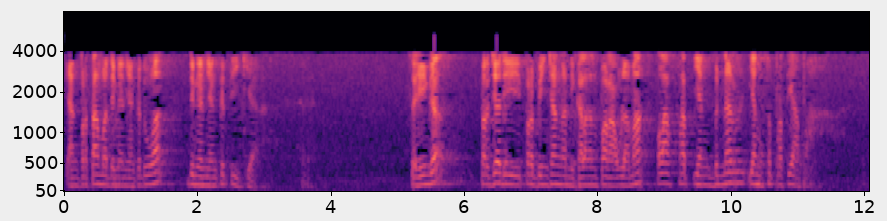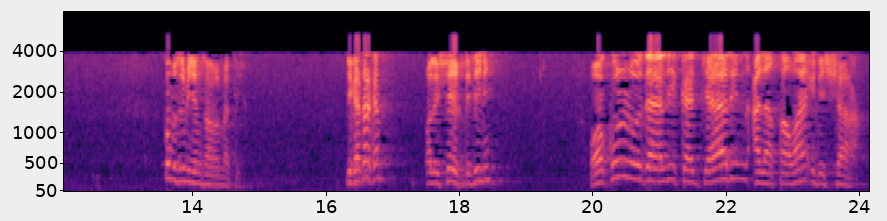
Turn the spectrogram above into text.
Yang pertama dengan yang kedua, dengan yang ketiga. Sehingga terjadi perbincangan di kalangan para ulama, lafat yang benar yang seperti apa kaum muslimin yang saya hormati. Dikatakan oleh Syekh di sini Wa kullu dzalika jarin ala qawaid syara'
